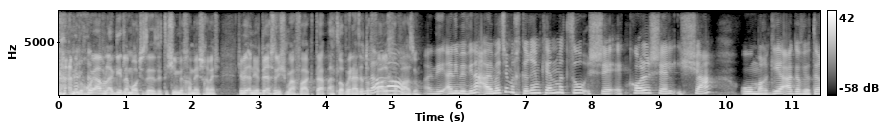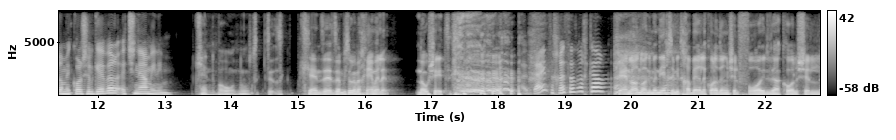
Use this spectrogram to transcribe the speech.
אני מחויב להגיד, למרות שזה זה 95-5, תקשיבי, אני יודע שזה נשמע up, את לא מבינה איזה תופעה רחבה זו. אני מבינה, האמת שמחקרים כן מצאו שקול של אישה, הוא מרגיע, אגב, יותר מקול של גבר, את שני המינים. כן, ברור, נו, זה, זה, כן, זה, זה מסוג המחקרים האלה, no shit. עדיין צריך לעשות מחקר? כן, לא, נו, אני מניח שזה מתחבר לכל הדברים של פרויד והכל של...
